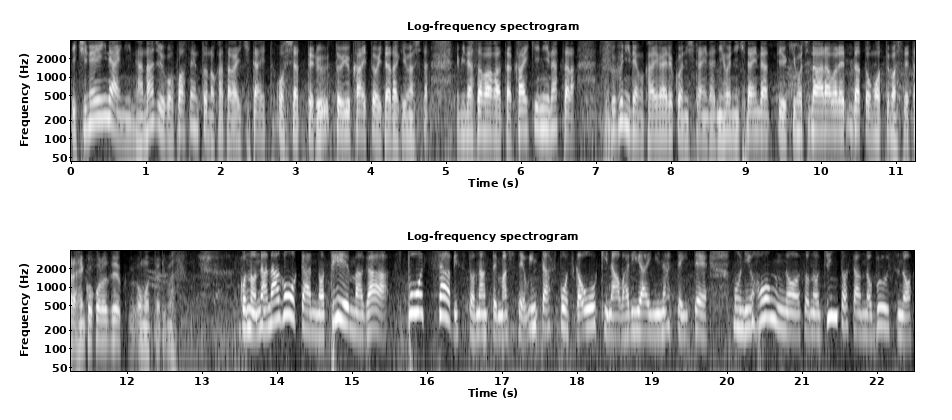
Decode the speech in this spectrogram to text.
1年以内に75%の方が行きたいとおっしゃっているという回答をいただきました。皆様方解禁にになったらすぐにでも海外旅行にしたいんだ日本に行きたいんだっていう気持ちの表れだと思ってまして大変心強く思っております。この7号館のテーマがスポーツサービスとなってまして、ウィンタースポーツが大きな割合になっていて、もう日本のそのジントさんのブースの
